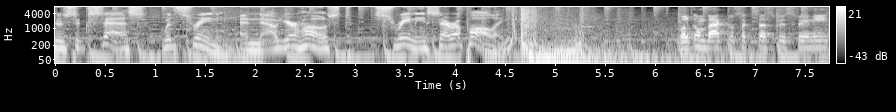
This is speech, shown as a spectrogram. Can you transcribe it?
to Success with Srini. And now your host, Srini Sarapalli. Welcome back to Success with Srini.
